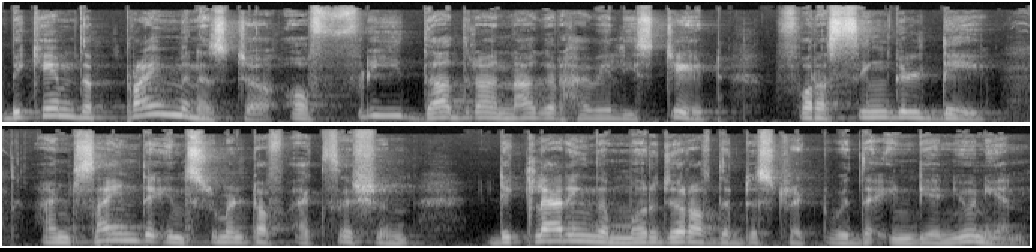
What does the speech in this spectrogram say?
became the Prime Minister of Free Dadra Nagar Haveli state for a single day and signed the instrument of accession declaring the merger of the district with the Indian Union.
